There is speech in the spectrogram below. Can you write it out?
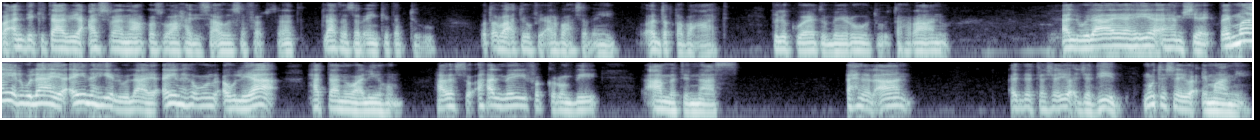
وعندي كتابي عشرة ناقص واحد يساوي صفر. سنة 73 كتبته وطبعته في 74 وعدة طبعات في الكويت وبيروت وطهران الولاية هي أهم شيء. طيب ما هي الولاية؟ أين هي الولاية؟ أين هم الأولياء حتى نواليهم؟ هذا السؤال ما يفكرون به عامة الناس. إحنا الآن عندنا تشيع جديد مو تشيع إمامي.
